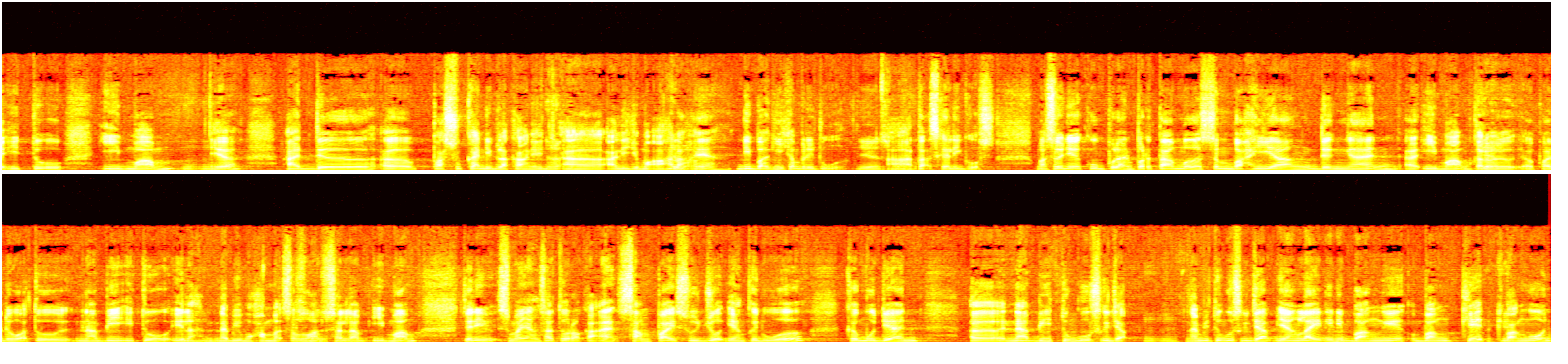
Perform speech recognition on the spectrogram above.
iaitu imam hmm. ya ada uh, pasukan di belakangnya yeah. uh, ahli jemaah yeah. lah ya dibagikan pada dua yes, ha, tak sekaligus. Maksudnya kumpulan pertama sembahyang dengan uh, imam kalau ya. uh, pada waktu Nabi itu ialah Nabi Muhammad sallallahu alaihi wasallam imam. Jadi sembahyang satu rakaat sampai sujud yang kedua, kemudian uh, Nabi tunggu sekejap. Mm-hmm. Nabi tunggu sekejap, yang lain ini bangkit, bangkit okay. bangun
